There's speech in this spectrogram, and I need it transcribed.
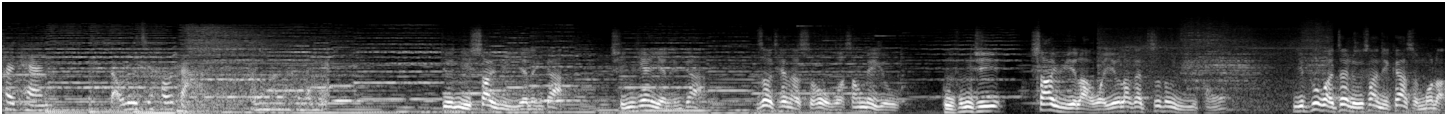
快看，造楼机好大， 就你下雨也能干，晴天也能干。热天的时候，我上面有鼓风机。下雨了，我有那个自动雨棚，你不管在楼上你干什么了，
